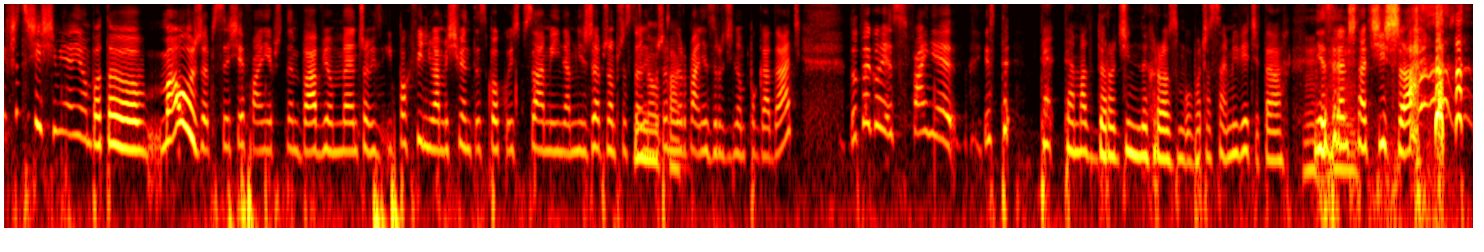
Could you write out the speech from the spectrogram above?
i wszyscy się śmieją, bo to mało, że psy się fajnie przy tym bawią, męczą i, i po chwili mamy święty spokój z psami i nam nie żebrzą przez to, i No możemy tak. normalnie z rodziną pogadać. Do tego jest fajnie, jest te, te, temat do rodzinnych rozmów, bo czasami wiecie, ta Mhm. niezręczna cisza,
